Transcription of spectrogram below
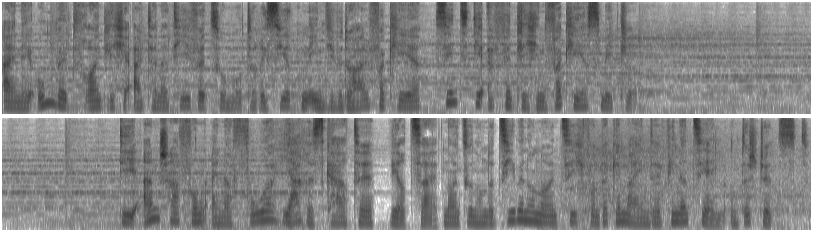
Eine umweltfreundliche Alternative zum motorisierten Individualverkehr sind die öffentlichen Verkehrsmittel. Die Anschaffung einer Vorjahreskarte wird seit 1997 von der Gemeinde finanziell unterstützt.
